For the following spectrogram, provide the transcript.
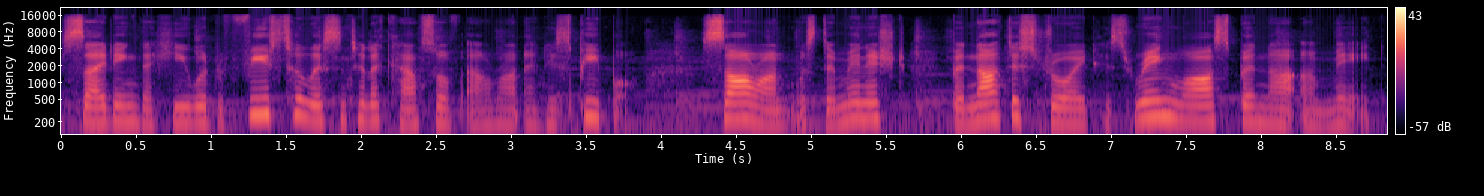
citing that he would refuse to listen to the counsel of Elrond and his people. Sauron was diminished but not destroyed, his ring lost but not unmade.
